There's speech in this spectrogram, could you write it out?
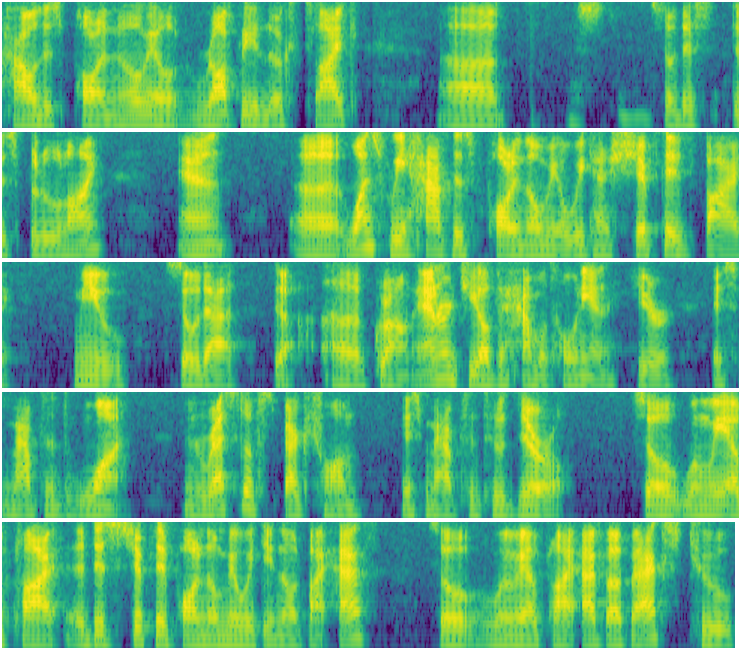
how this polynomial roughly looks like. Uh, so this, this blue line. And uh, once we have this polynomial, we can shift it by mu so that the uh, ground energy of the Hamiltonian here is mapped to one. And the rest of the spectrum is mapped to zero. So when we apply uh, this shifted polynomial, we denote by f. So when we apply f of x to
